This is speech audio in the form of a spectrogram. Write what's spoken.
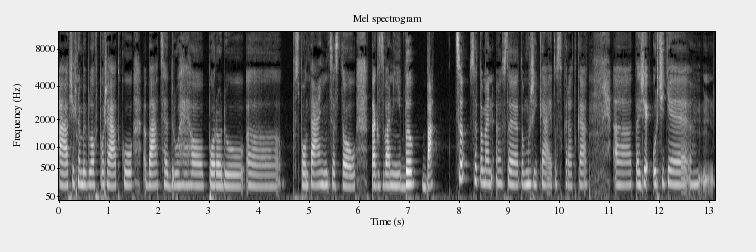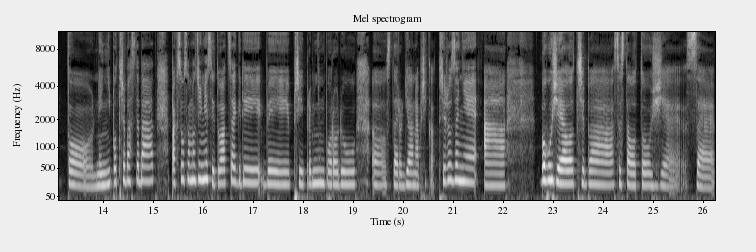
a všechno by bylo v pořádku, bát se druhého porodu uh, spontánní cestou, takzvaný v-bak, co se, to men, se tomu říká, je to zkrátka. Uh, takže určitě hm, to není potřeba se bát. Pak jsou samozřejmě situace, kdy vy při prvním porodu uh, jste rodila například přirozeně a bohužel třeba se stalo to, že se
